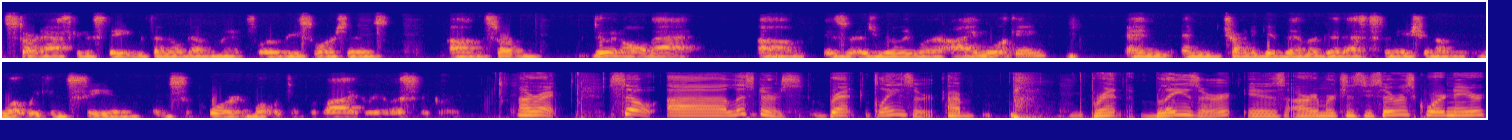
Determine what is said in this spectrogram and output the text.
start asking the state and federal government for resources um, start doing all that um, is, is really where i'm looking and and trying to give them a good estimation on what we can see and, and support and what we can provide realistically. All right. So uh, listeners brent Blaser uh, Brent Blaser is our emergency service coordinator,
